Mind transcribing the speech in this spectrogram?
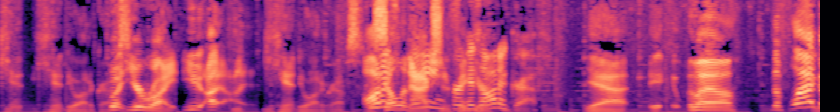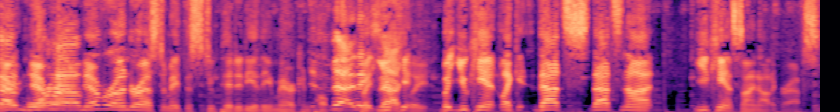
can't you can't do autographs. But you're right. You, I, I, you can't do autographs. He's Sell an action for figure. his autograph. Yeah. It- it- well, the flag I never more never, have. never underestimate the stupidity of the American public. That- But you exactly. can't- But you can't like that's that's not you can't sign autographs.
